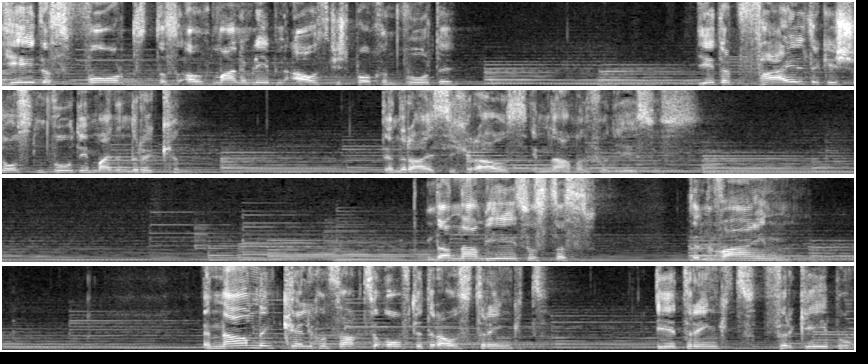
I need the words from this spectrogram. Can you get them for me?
Jedes Wort, das auf meinem Leben ausgesprochen wurde, jeder Pfeil, der geschossen wurde in meinen Rücken, den reiße ich raus im Namen von Jesus. Und dann nahm Jesus das, den Wein. Er nahm den Kelch und sagte, so oft ihr daraus trinkt, ihr trinkt Vergebung.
